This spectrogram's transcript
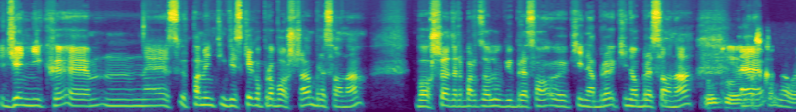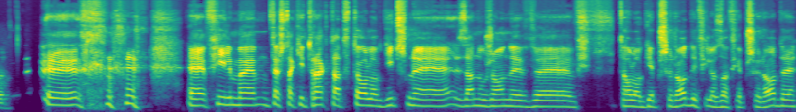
dziennik, e, e, pamiętnik wiejskiego proboszcza Bressona, bo Schroeder bardzo lubi Bresson, kina, kino Bressona. Nie jest E. E, film, też taki traktat teologiczny zanurzony w, w teologię przyrody, filozofię przyrody.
